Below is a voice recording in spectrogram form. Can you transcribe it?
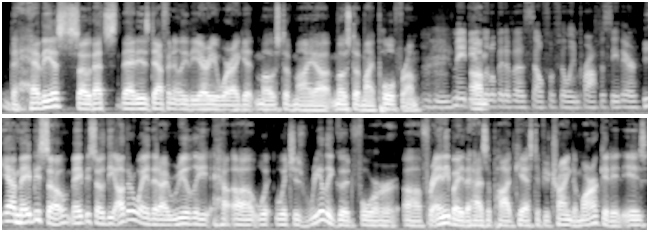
the heaviest. So that's that is definitely the area where I get most of my uh, most of my pull from. Mm-hmm. Maybe a um, little bit of a self fulfilling prophecy there. Yeah, maybe so. Maybe so. The other way that I really, uh, w- which is really good for uh, for anybody that has a podcast, if you're trying to market it, is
